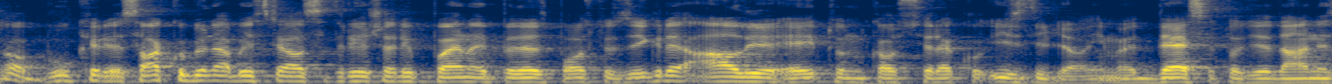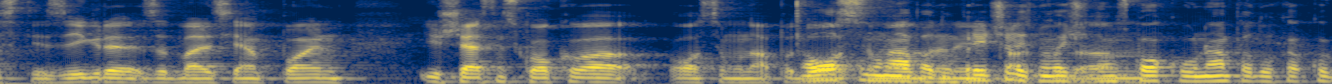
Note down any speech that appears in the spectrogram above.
No, Booker je svako bio najbolji strelac sa 34 poena i 50% iz igre, ali je Ejton, kao što si rekao, izdivljao. Imao je 10 od 11 iz igre za 21 poen i 16 skokova, 8 u napadu. 8 u napadu, odbrani, pričali smo već da, o tom skoku u napadu, kako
